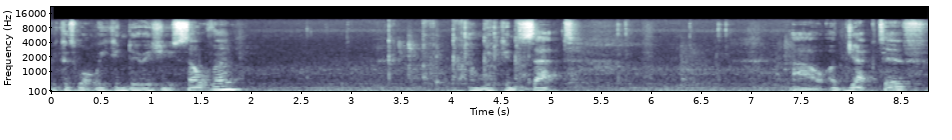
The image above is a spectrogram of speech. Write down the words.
because what we can do is use solver and we can set our objective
